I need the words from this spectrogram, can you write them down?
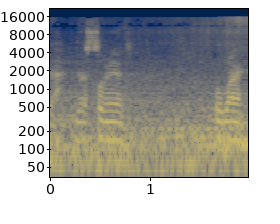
yeah, just a minute. Bye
